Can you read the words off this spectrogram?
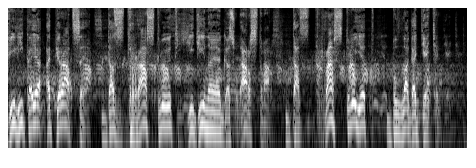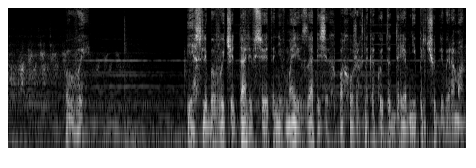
великая операция! Да здравствует единое государство! Да здравствует благодетель! Вы. Если бы вы читали все это не в моих записях, похожих на какой-то древний причудливый роман,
